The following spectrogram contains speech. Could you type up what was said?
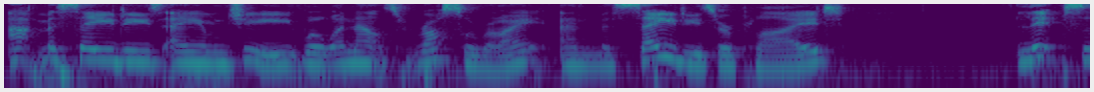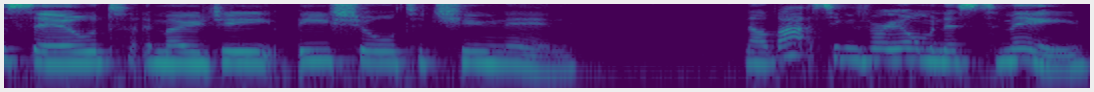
at Mercedes AMG will announce Russell Wright, and Mercedes replied, lips are sealed emoji, be sure to tune in. Now that seems very ominous to me.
